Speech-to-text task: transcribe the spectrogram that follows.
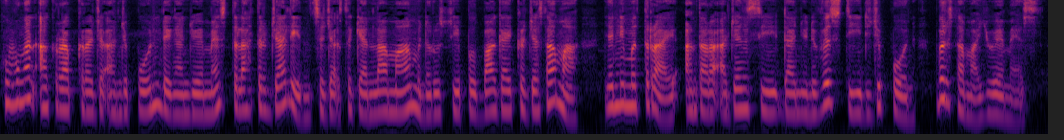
hubungan akrab kerajaan Jepun dengan UMS telah terjalin sejak sekian lama menerusi pelbagai kerjasama yang dimeterai antara agensi dan universiti di Jepun bersama UMS.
